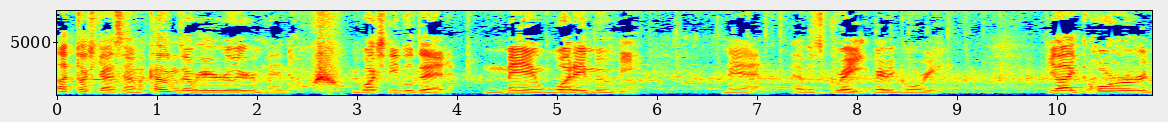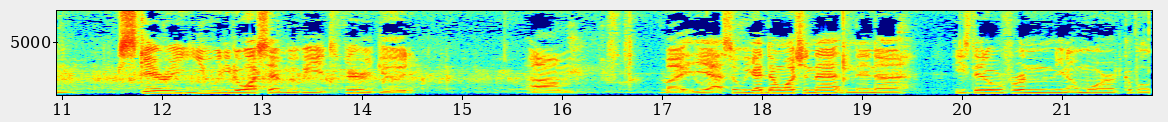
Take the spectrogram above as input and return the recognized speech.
I like to talk to you guys. Uh, my cousin was over here earlier, and whew, we watched Evil Dead. Man, what a movie! Man, that was great. Very gory. If you like horror and scary, you need to watch that movie. It's very good. Um, but yeah, so we got done watching that, and then uh, he stayed over for you know more, a couple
